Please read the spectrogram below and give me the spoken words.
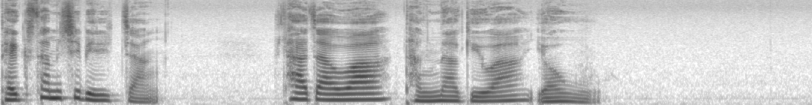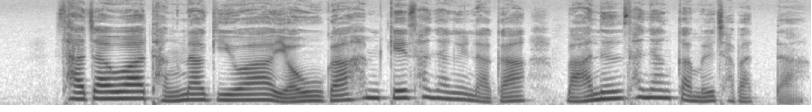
131장 사자와 당나귀와 여우 사자와 당나귀와 여우가 함께 사냥을 나가 많은 사냥감을 잡았다.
